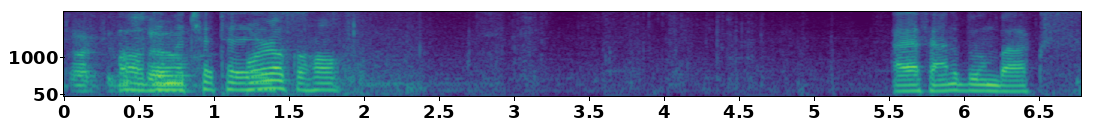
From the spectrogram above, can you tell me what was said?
Talk to the Oh, the cell. machetes. More alcohol. I found a boombox.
